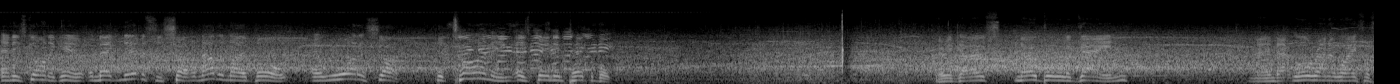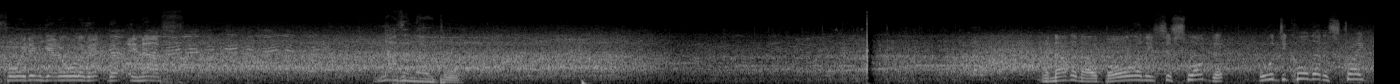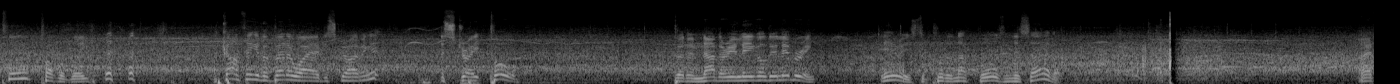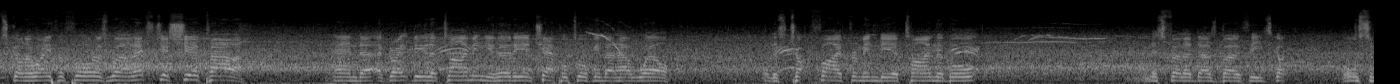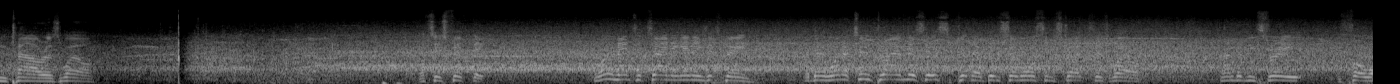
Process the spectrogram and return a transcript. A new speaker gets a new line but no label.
And he's gone again. A magnificent shot. Another no ball. And what a shot. The timing has been impeccable.
There he goes. No ball again. And that will run away for Foy. Didn't get all of it, but enough. Another no ball.
Another no ball, and he's just slogged it. Would you call that a straight pull? Probably.
I can't think of a better way of describing it. A straight pull. But another illegal delivery.
Areas to put enough balls in this over.
That's gone away for four as well. That's just sheer power. And uh, a great deal of timing. You heard Ian Chappell talking about how well, well this top five from India time the ball. And this fella does both. He's got awesome power as well. That's his 50. What an entertaining innings it's been. There have been one or two player misses, but there have been some awesome strikes as well. 103 for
